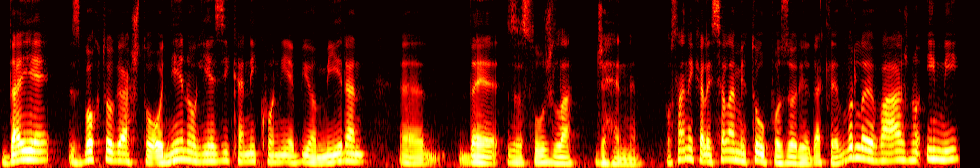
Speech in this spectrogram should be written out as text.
da je zbog toga što od njenog jezika niko nije bio miran, e, da je zaslužila džehennem. Poslanik Ali Selam je to upozorio. Dakle, vrlo je važno i mi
